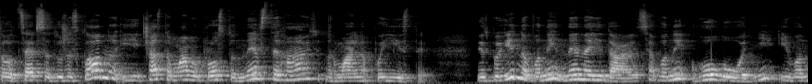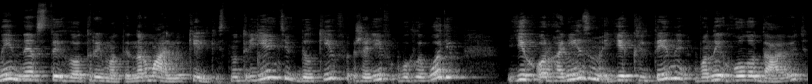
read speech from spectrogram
то це все дуже складно, і часто мами просто не встигають нормально поїсти. Відповідно, вони не наїдаються, вони голодні і вони не встигли отримати нормальну кількість нутрієнтів, білків, жирів, вуглеводів. Їх організм, їх клітини вони голодають.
